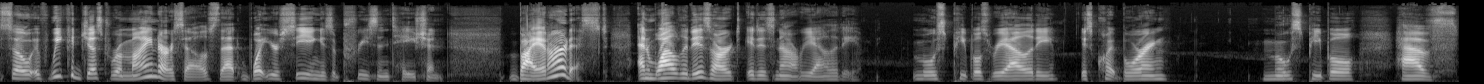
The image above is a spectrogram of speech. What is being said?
So, if we could just remind ourselves that what you're seeing is a presentation by an artist, and while it is art, it is not reality. Most people's reality is quite boring. Most people have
